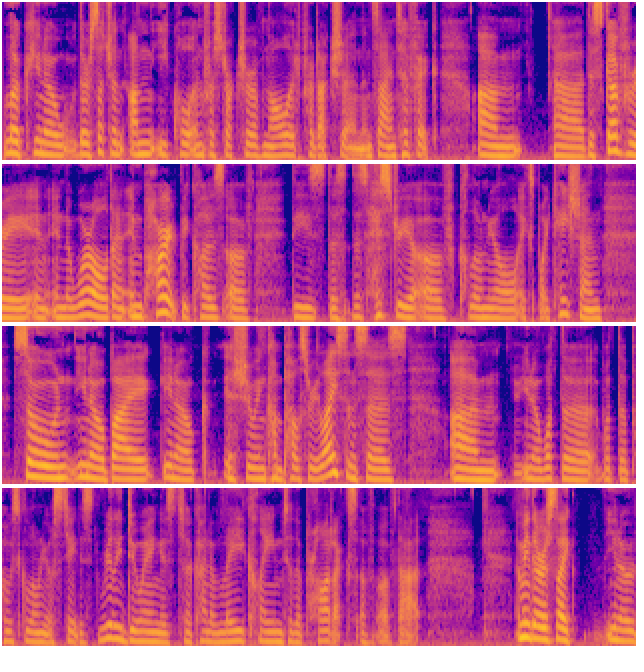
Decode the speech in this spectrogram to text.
look you know there's such an unequal infrastructure of knowledge production and scientific um, uh, discovery in, in the world, and in part because of these this, this history of colonial exploitation. So you know, by you know issuing compulsory licenses, um, you know what the what the post-colonial state is really doing is to kind of lay claim to the products of, of that. I mean, there's like you know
